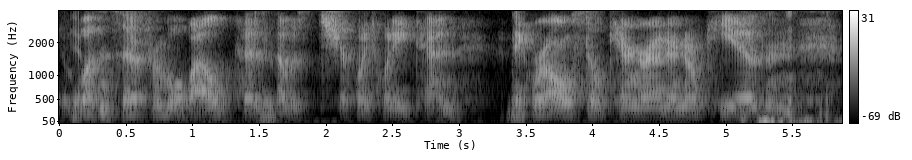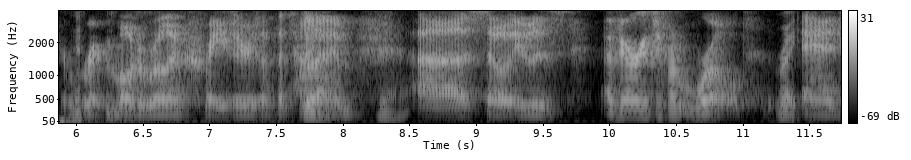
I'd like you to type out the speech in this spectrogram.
It yep. wasn't set up for mobile because yep. that was SharePoint 2010. I think we're all still carrying around our Nokia's and Motorola Razrs at the time. Yeah, yeah. Uh, so it was a very different world. Right. And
